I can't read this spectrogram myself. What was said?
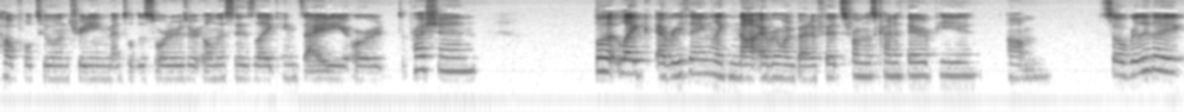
helpful tool in treating mental disorders or illnesses like anxiety or depression. But like everything, like not everyone benefits from this kind of therapy. Um, so really, like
